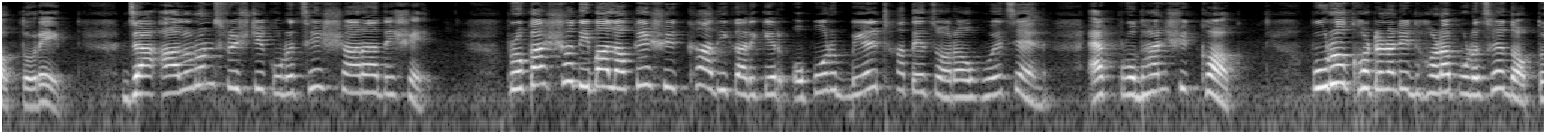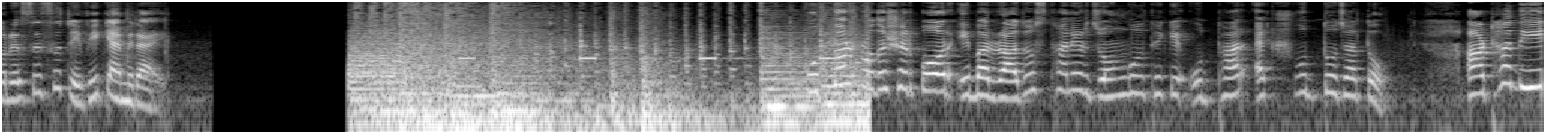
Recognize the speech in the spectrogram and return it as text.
দপ্তরে, যা আলোড়ন সৃষ্টি করেছে সারা দেশে। প্রকাশ্য দিবালকে শিক্ষা আধিকারিকের ওপর বেল্ট হাতে চড়াও হয়েছেন এক প্রধান শিক্ষক। পুরো ঘটনাটি ধরা পড়েছে দপ্তরের সিসিটিভি ক্যামেরায়। উত্তরপ্রদেশের পর এবার রাজস্থানের জঙ্গল থেকে উদ্ধার এক সদ্যজাত। আঠা দিয়ে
